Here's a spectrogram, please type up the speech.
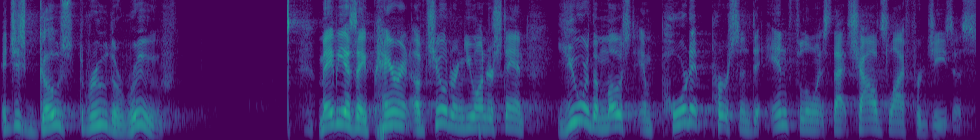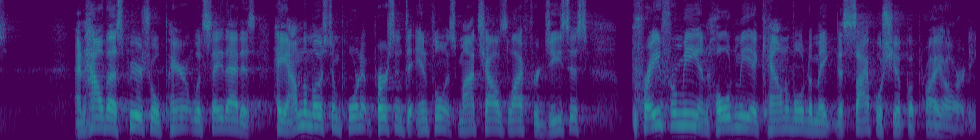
It just goes through the roof. Maybe as a parent of children, you understand you are the most important person to influence that child's life for Jesus. And how that spiritual parent would say that is hey, I'm the most important person to influence my child's life for Jesus. Pray for me and hold me accountable to make discipleship a priority.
